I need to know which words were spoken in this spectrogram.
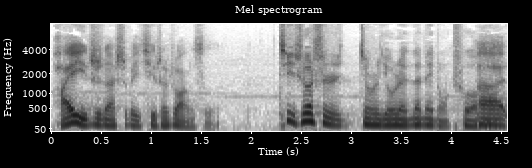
还有一只呢是被汽车撞死的。汽车是就是游人的那种车吗？啊、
